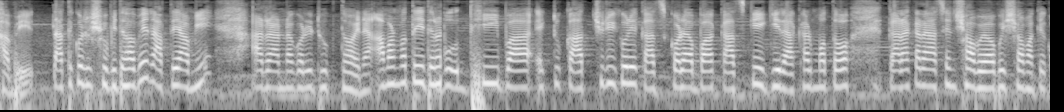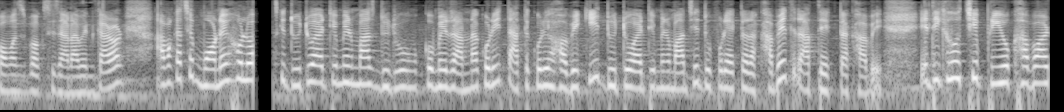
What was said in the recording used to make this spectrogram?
খাবে, তাতে করে সুবিধা হবে, রাতে আমি আর রান্নাঘরে ঢুকতে হয় না। আমার মতো এই ধরনের বুদ্ধি বা একটু কাজ চুরি করে কাজ করা বা কাজকে এগিয়ে রাখার মতো কারা কারা আছেন, সবাই অবশ্যই আমাকে কমেন্টস বক্সে জানাবেন। কারণ আমার কাছে মনে হলো আজকে দুটো আইটেমের মাছ, দুটো রকমের রান্না করি, তাতে করে হবে কি, দুটো আইটেমের মাঝে দুপুরে একটা খাবে, রাতে একটা খাবে। এদিকে হচ্ছে প্রিয় খাবার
